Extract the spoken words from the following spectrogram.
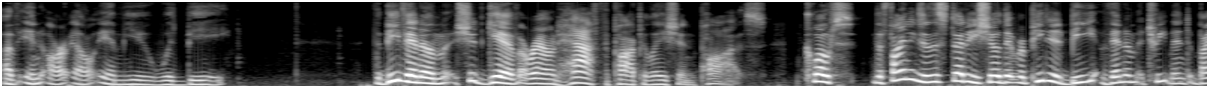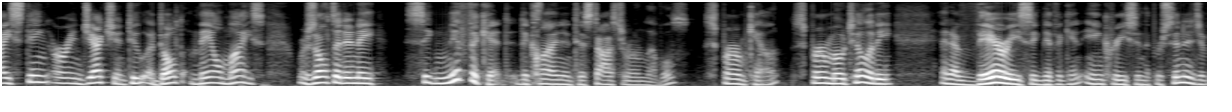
of NRLMU would be. The bee venom should give around half the population pause. Quote, the findings of this study showed that repeated bee venom treatment by sting or injection to adult male mice resulted in a significant decline in testosterone levels, sperm count, sperm motility, and a very significant increase in the percentage of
